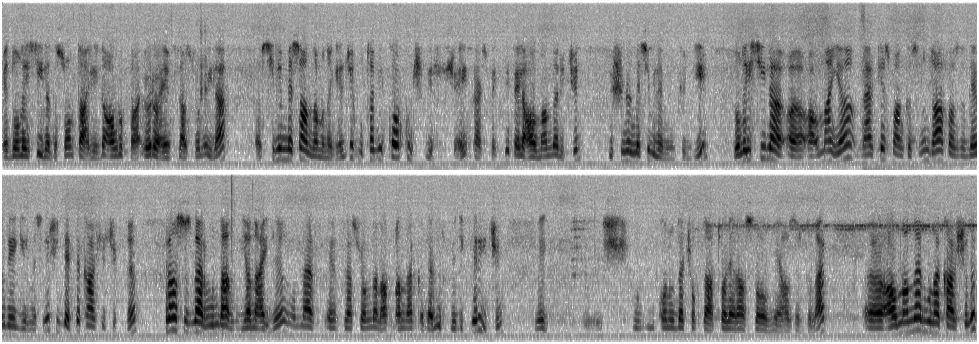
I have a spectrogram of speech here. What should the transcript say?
ve dolayısıyla da son tahlilde Avrupa euro enflasyonuyla e, silinmesi anlamına gelecek. Bu tabii korkunç bir şey, perspektif. Hele Almanlar için düşünülmesi bile mümkün değil. Dolayısıyla e, Almanya Merkez Bankası'nın daha fazla devreye girmesine şiddetle karşı çıktı. Fransızlar bundan yanaydı. Onlar enflasyondan Almanlar kadar ürkmedikleri için ve bu, bu konuda çok daha toleranslı olmaya hazırdılar. E, Almanlar buna karşılık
